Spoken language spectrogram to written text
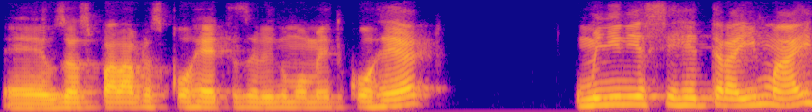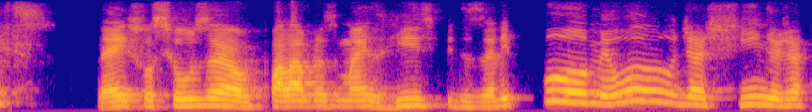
é, usar as palavras corretas ali no momento correto, o menino ia se retrair mais, né? E se você usa palavras mais ríspidas ali, pô, meu, oh, já xinga, já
